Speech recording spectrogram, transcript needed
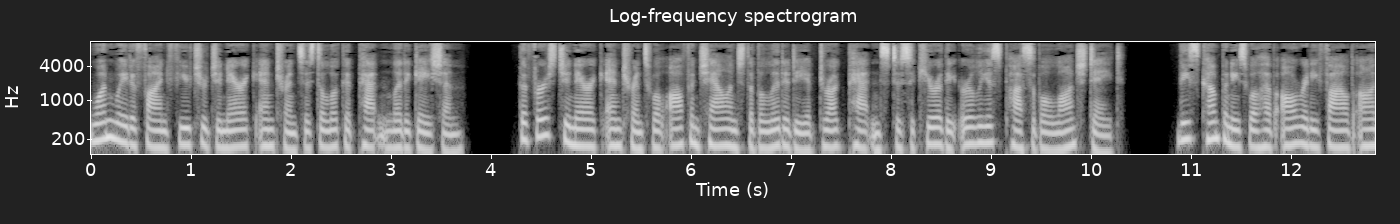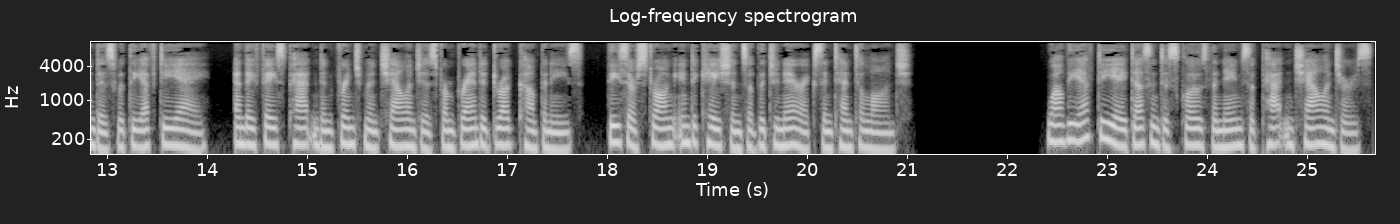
One way to find future generic entrants is to look at patent litigation. The first generic entrants will often challenge the validity of drug patents to secure the earliest possible launch date. These companies will have already filed ANDAs with the FDA, and they face patent infringement challenges from branded drug companies. These are strong indications of the generic's intent to launch. While the FDA doesn't disclose the names of patent challengers,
